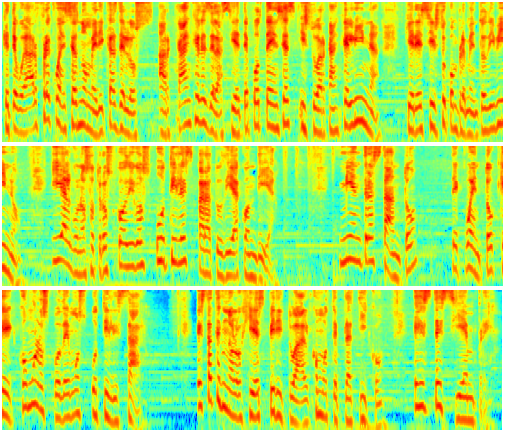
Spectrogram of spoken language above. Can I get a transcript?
que te voy a dar frecuencias numéricas de los arcángeles de las siete potencias y su arcangelina, quiere decir su complemento divino, y algunos otros códigos útiles para tu día con día. Mientras tanto, te cuento que cómo los podemos utilizar. Esta tecnología espiritual, como te platico, es de siempre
